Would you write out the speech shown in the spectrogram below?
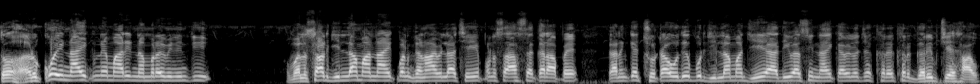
તો હર કોઈ નાયકને મારી નમ્ર વિનંતી વલસાડ જિલ્લામાં નાયક પણ ગણાવેલા છે, એ પણ સાથ સહકાર આપે. કારણ કે છોટાઉદેપુર જિલ્લામાં જે આદિવાસી નાયક આવેલો છે, ખરેખર ગરીબ છે સાવ.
